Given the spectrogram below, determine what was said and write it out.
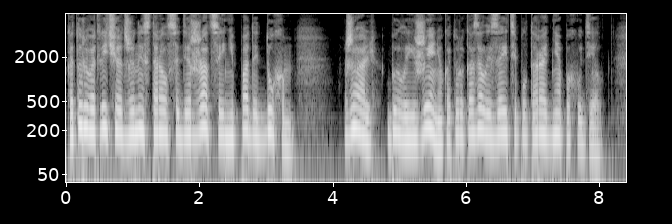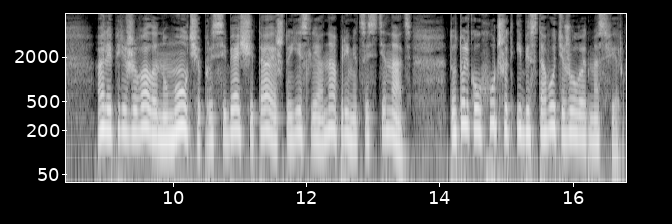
который, в отличие от жены, старался держаться и не падать духом. Жаль было и Женю, который, казалось, за эти полтора дня похудел. Аля переживала, но молча, про себя считая, что если она примется стенать, то только ухудшит и без того тяжелую атмосферу.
